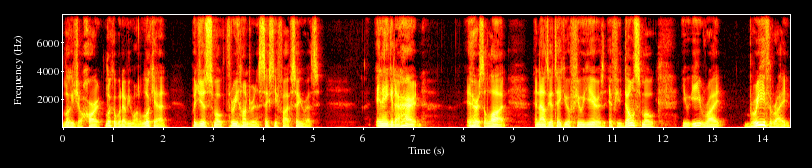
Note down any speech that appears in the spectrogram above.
Look at your heart. Look at whatever you want to look at but you just smoked 365 cigarettes. It ain't gonna hurt. It hurts a lot. And now it's gonna take you a few years. If you don't smoke, you eat right, breathe right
